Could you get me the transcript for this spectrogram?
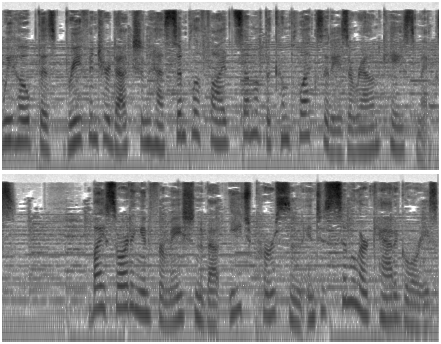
We hope this brief introduction has simplified some of the complexities around case mix. By sorting information about each person into similar categories,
